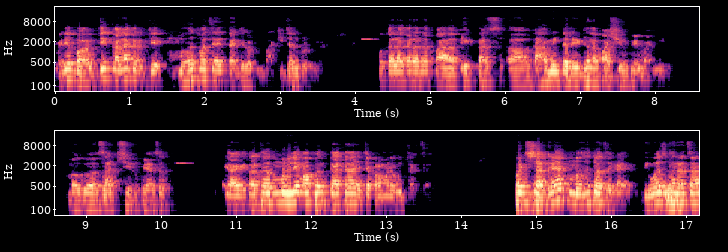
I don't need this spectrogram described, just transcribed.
म्हणजे जे कलाकार जे महत्त्वाचे आहेत त्यांच्याकडून बाकीच्यांकडून. मग कलाकारांना पा- एक तास दहा मिनिटं लेट झाला पाचशे रुपये फाईन मग सातशे रुपये असं. त्याचं मूल्यमापन त्या त्या याच्याप्रमाणे उचायचं पण सगळ्यात महत्वाचं काय? दिवसभराचा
